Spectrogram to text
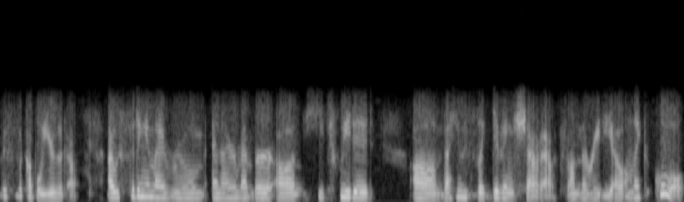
this is a couple of years ago. I was sitting in my room and I remember um he tweeted um that he was like giving shout outs on the radio. I'm like, Cool,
